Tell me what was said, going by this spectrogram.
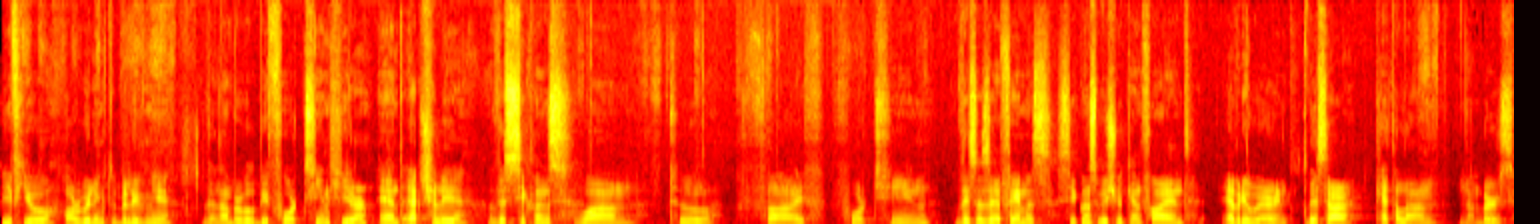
If you are willing to believe me, the number will be 14 here. And actually, this sequence, 1, 2, 5, 14. This is a famous sequence which you can find everywhere. These are Catalan numbers.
